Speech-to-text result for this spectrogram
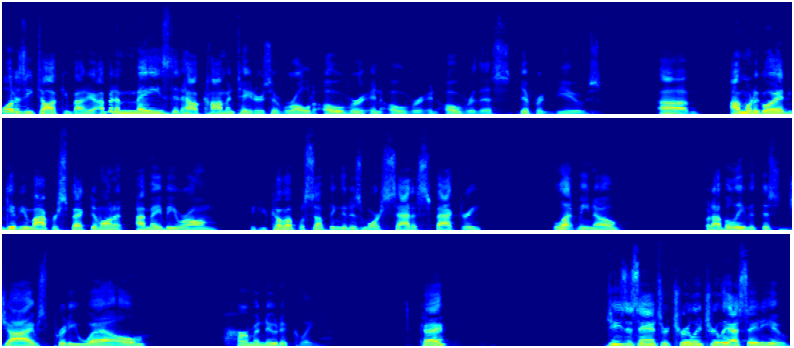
What is he talking about here? I've been amazed at how commentators have rolled over and over and over this, different views. Um, I'm going to go ahead and give you my perspective on it. I may be wrong. If you come up with something that is more satisfactory, let me know. But I believe that this jives pretty well hermeneutically. Okay? Jesus answered, Truly, truly, I say to you,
